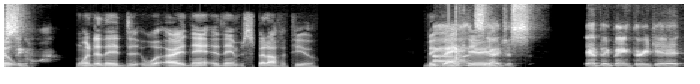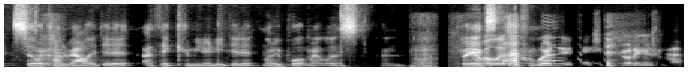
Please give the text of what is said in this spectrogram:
they? single one. When do they do? What, all right, name, name spit off a few. Big Bang Uh, Theory. See, I just yeah, Big Bang Theory did it. Silicon Valley did it. I think Community did it. Let me pull up my list. And, but you have a it's list of definitely where they mentioned Schrodinger's cat.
